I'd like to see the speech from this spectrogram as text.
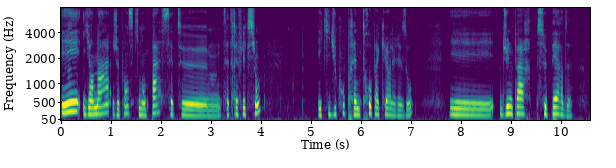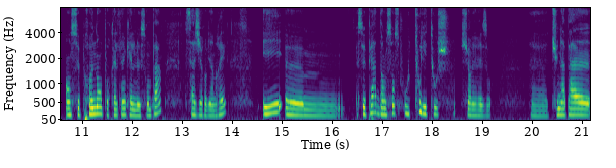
Et il y en a, je pense, qui n'ont pas cette, euh, cette réflexion et qui du coup prennent trop à cœur les réseaux. Et d'une part, se perdent en se prenant pour quelqu'un qu'elles ne sont pas, ça j'y reviendrai, et euh, se perdent dans le sens où tout les touche sur les réseaux. Euh, tu n'as pas,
